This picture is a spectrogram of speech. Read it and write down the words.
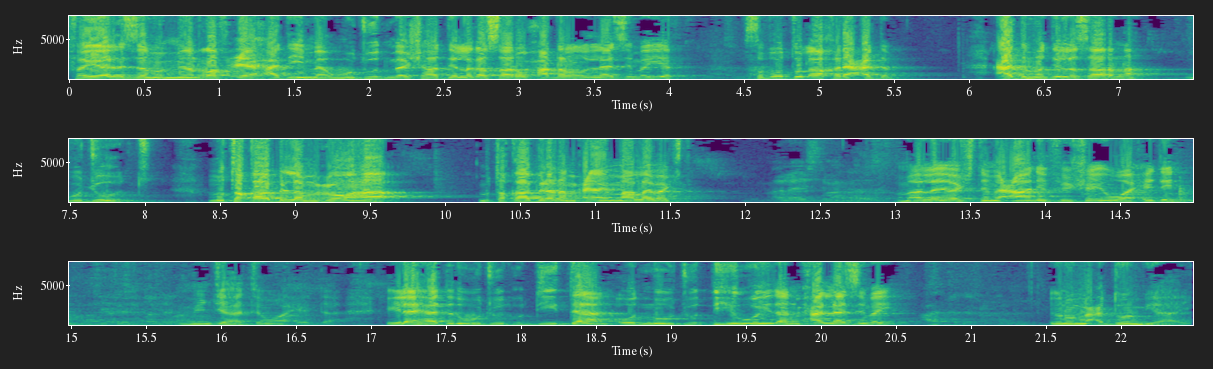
fayalzamu min rafci axadihima wujuud meesha haddii laga saaro waxaa dhalan laazimaya hubuut laakhari cadam cadam haddii la saarana wujuud mutaqaabila muxuu ahaa mutaqaabilana maxay ahay maa lam yajtamicaani fi shayin waaxidin min jihati waaxida ilahay haddaad wujuud u diidaan ood mawjuud dhihi weydaan maxaa laasimay inuu macduum yahay.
